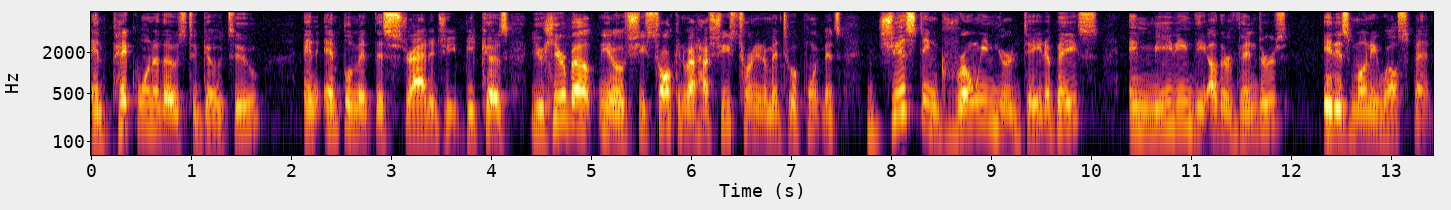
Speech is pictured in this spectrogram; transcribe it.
and pick one of those to go to and implement this strategy because you hear about, you know, she's talking about how she's turning them into appointments. Just in growing your database and meeting the other vendors, it is money well spent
